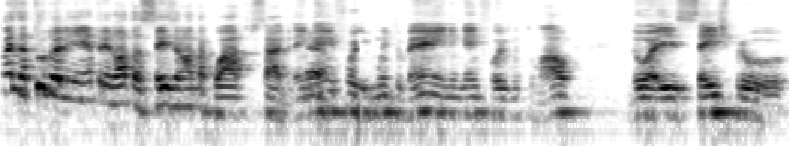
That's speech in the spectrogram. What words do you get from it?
Mas é tudo ali entre nota 6 e nota 4, sabe? Ninguém é. foi muito bem, ninguém foi muito mal. Dou aí 6 para o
